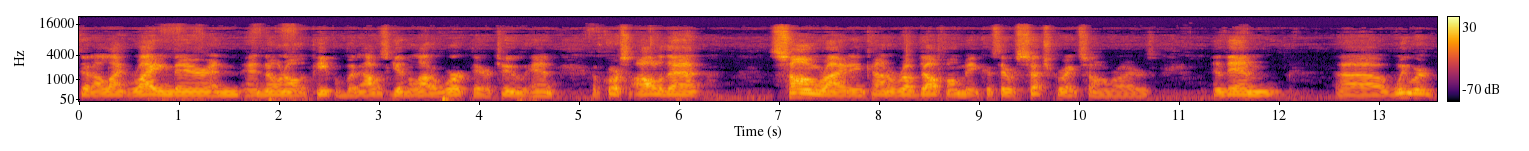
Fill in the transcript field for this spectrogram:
did I like writing there and, and knowing all the people, but I was getting a lot of work there too. And of course, all of that songwriting kind of rubbed off on me because there were such great songwriters. And then uh, we were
